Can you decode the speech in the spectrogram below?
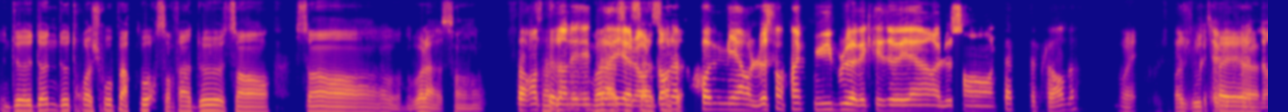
de, donne deux, trois chevaux par course. Enfin, deux sans, sans, voilà, sans, va rentrer dans les voilà, détails. c'est Alors, ça, dans ça la première, le 105 Nuit Bleue avec les ER et le 104 Accord. Ouais. Je Que tu as rajouterais vu euh,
